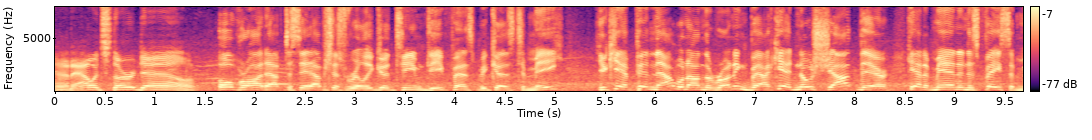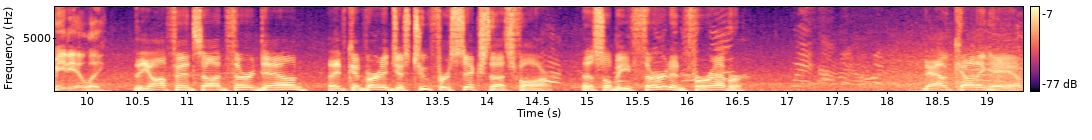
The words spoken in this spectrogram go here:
and now it's third down. Overall, I'd have to say that was just really good team defense because to me, you can't pin that one on the running back. He had no shot there. He had a man in his face immediately. The offense on third down, they've converted just two for six thus far. This will be third and forever. Now Cunningham.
